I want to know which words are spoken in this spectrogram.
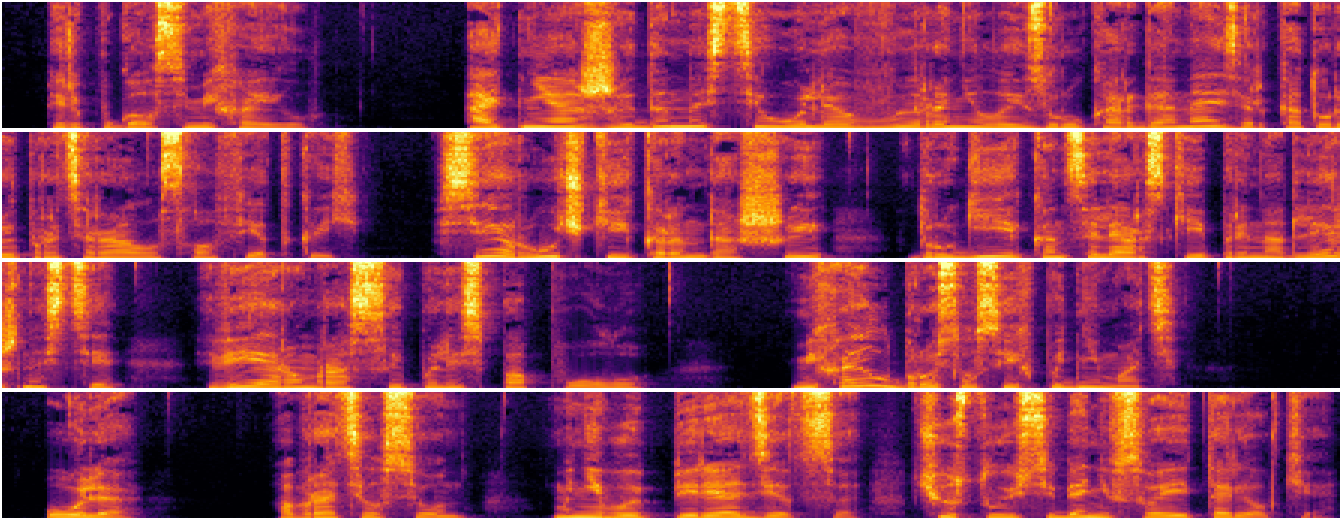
— перепугался Михаил. От неожиданности Оля выронила из рук органайзер, который протирала салфеткой. Все ручки и карандаши Другие канцелярские принадлежности веером рассыпались по полу. Михаил бросился их поднимать. «Оля», — обратился он, — «мне бы переодеться. Чувствую себя не в своей тарелке».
